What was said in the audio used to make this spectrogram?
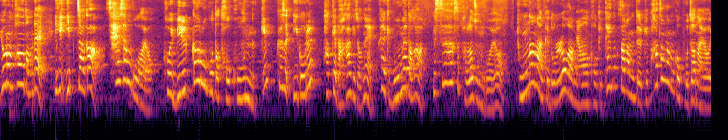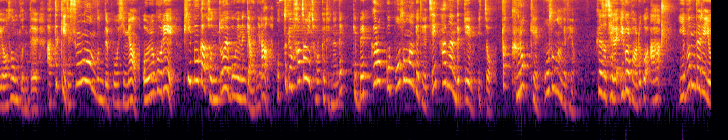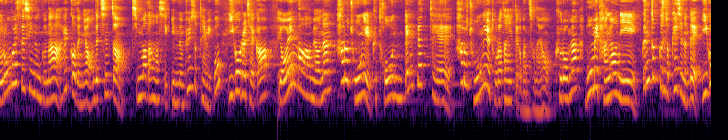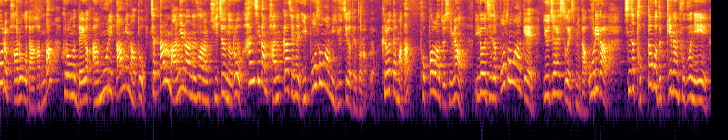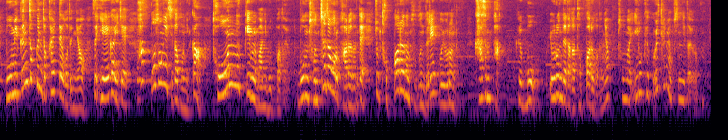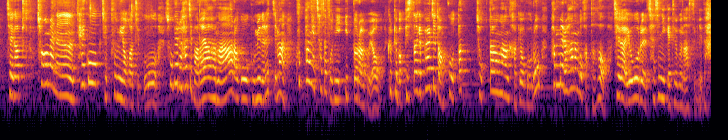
요런 파우더인데 이게 입자가 세상 고와요. 거의 밀가루보다 더 고운 느낌? 그래서 이거를 밖에 나가기 전에 그냥 이렇게 몸에다가 이렇게 쓱쓱 발라주는 거예요. 동남아 이렇게 놀러 가면 거기 태국 사람들 이렇게 화장한 거 보잖아요. 여성분들. 아, 특히 이제 승무원분들 보시면 얼굴이 피부가 건조해 보이는 게 아니라 어떻게 화장이 저렇게 됐는데 이렇게 매끄럽고 뽀송하게 되지? 하는 느낌 있죠? 딱 그렇게 뽀송하게 돼요. 그래서 제가 이걸 바르고 아 이분들이 이런 걸 쓰시는구나 했거든요. 근데 진짜 집마다 하나씩 있는 필수템이고 이거를 제가 여행 가면은 하루 종일 그 더운 땡볕에 하루 종일 돌아다닐 때가 많잖아요. 그러면 몸이 당연히 끈적끈적해지는데 이거를 바르고 나간다? 그러면 내가 아무리 땀이 나도 진짜 땀 많이 나는 사람 기준으로 1시간 반까지는 이 뽀송함이 유지가 되더라고요. 그럴 때마다 덧발라주시면 이걸 진짜 뽀송하게 유지할 수가 있습니다. 우리가 진짜 덥다고 느끼는 부분이 몸이 끈적끈 적 끈적할 때거든요. 그래서 얘가 이제 확 뽀송해지다 보니까 더운 느낌을 많이 못 받아요. 몸 전체적으로 바르는데 좀 덧바르는 부분들이 뭐 이런 가슴팍 그리고 목 이런 데다가 덧바르거든요. 정말 이렇게 꿀템이 없습니다, 여러분. 제가 처음에는 태국 제품이어가지고 소개를 하지 말아야 하나 라고 고민을 했지만 쿠팡에 찾아보니 있더라고요. 그렇게 막 비싸게 팔지도 않고 딱 적당한 가격으로 판매를 하는 것 같아서 제가 요거를 자신있게 들고 나왔습니다.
